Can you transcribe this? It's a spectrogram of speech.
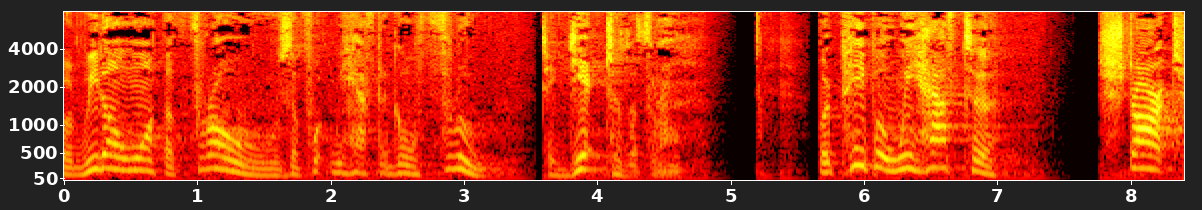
but we don't want the throes of what we have to go through to get to the throne. But people, we have to start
